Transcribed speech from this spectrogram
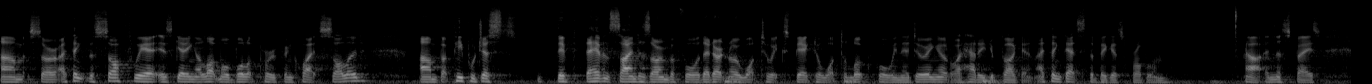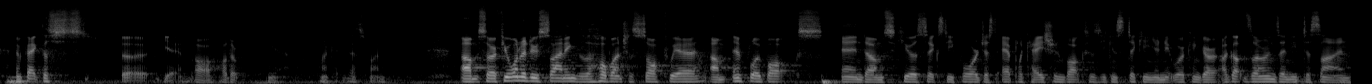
Um, so I think the software is getting a lot more bulletproof and quite solid. Um, but people just, they haven't signed a zone before. They don't know what to expect or what to look for when they're doing it or how to debug it. I think that's the biggest problem uh, in this space. In fact, this, uh, yeah, oh, I don't, yeah, okay, that's fine. Um, so if you want to do signing, there's a whole bunch of software. Um, Infoblox and um, Secure64 are just application boxes you can stick in your network and go, I got zones I need to sign,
